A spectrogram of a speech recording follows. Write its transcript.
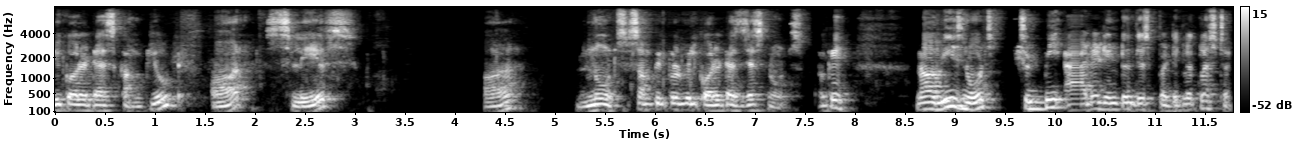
We call it as compute or slaves or nodes. Some people will call it as just nodes. Okay. Now these nodes should be added into this particular cluster.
